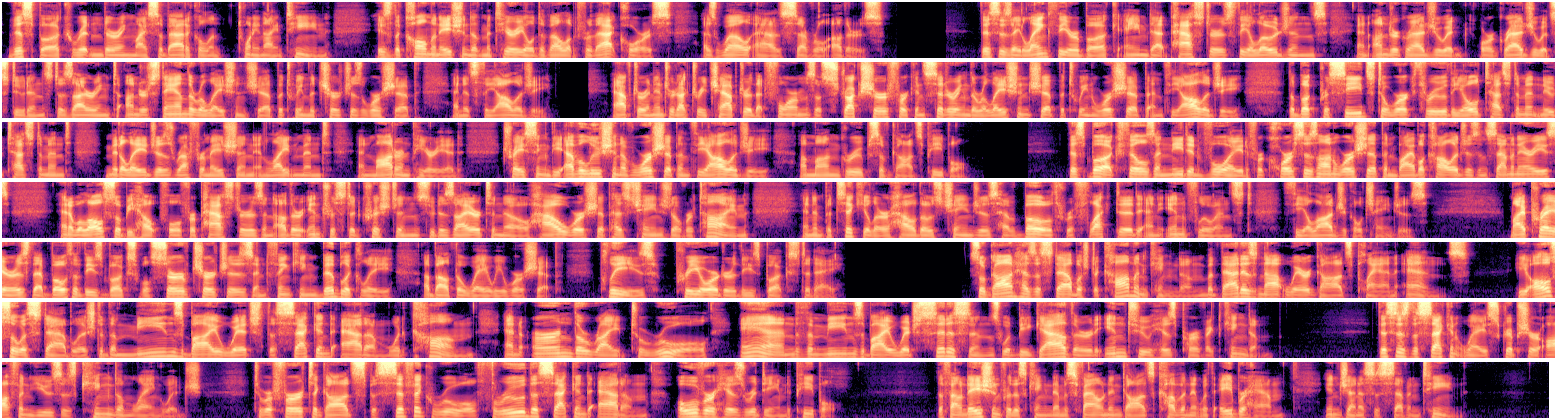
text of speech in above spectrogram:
This book, written during my sabbatical in 2019, is the culmination of material developed for that course, as well as several others. This is a lengthier book aimed at pastors, theologians, and undergraduate or graduate students desiring to understand the relationship between the church's worship and its theology. After an introductory chapter that forms a structure for considering the relationship between worship and theology, the book proceeds to work through the Old Testament, New Testament, Middle Ages, Reformation, Enlightenment, and modern period tracing the evolution of worship and theology among groups of God's people. This book fills a needed void for courses on worship in Bible colleges and seminaries, and it will also be helpful for pastors and other interested Christians who desire to know how worship has changed over time, and in particular, how those changes have both reflected and influenced theological changes. My prayer is that both of these books will serve churches in thinking biblically about the way we worship. Please pre order these books today. So, God has established a common kingdom, but that is not where God's plan ends. He also established the means by which the second Adam would come and earn the right to rule, and the means by which citizens would be gathered into his perfect kingdom. This is the second way Scripture often uses kingdom language to refer to God's specific rule through the second Adam over his redeemed people. The foundation for this kingdom is found in God's covenant with Abraham in Genesis 17.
